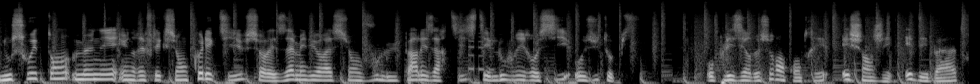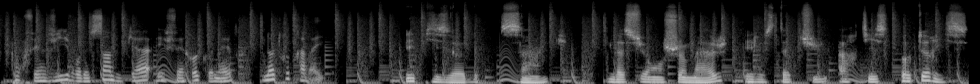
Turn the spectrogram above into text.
Nous souhaitons mener une réflexion collective sur les améliorations voulues par les artistes et l'ouvrir aussi aux utopies. Au plaisir de se rencontrer, échanger et débattre pour faire vivre le syndicat et faire reconnaître notre travail. Épisode 5 L'assurance chômage et le statut artiste-auteurice.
